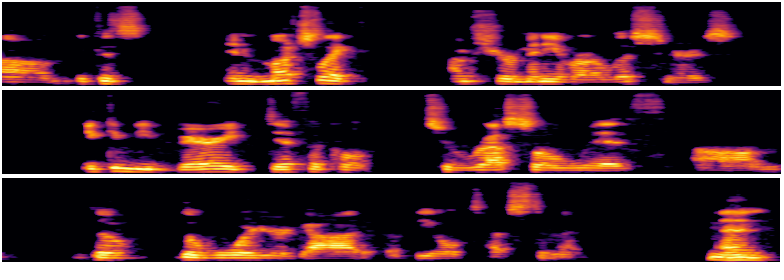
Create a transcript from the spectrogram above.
um, because, and much like I'm sure many of our listeners, it can be very difficult to wrestle with um, the the warrior God of the Old Testament. Mhm. And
